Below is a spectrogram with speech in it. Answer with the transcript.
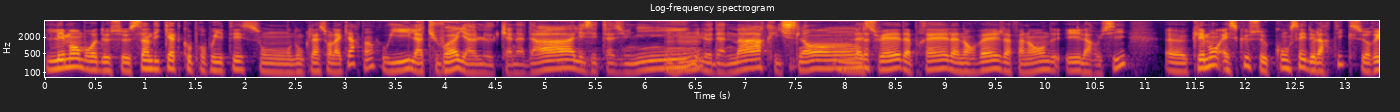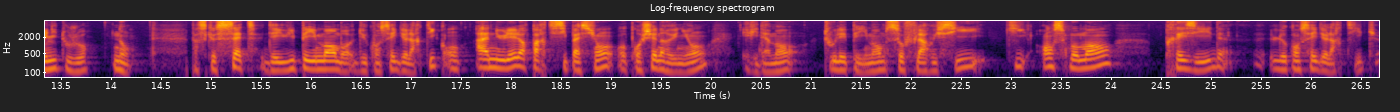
Les membres de ce syndicat de copropriété sont donc là sur la carte. Hein oui, là tu vois, il y a le Canada, les États-Unis, mmh. le Danemark, l'Islande, la Suède, après la Norvège, la Finlande et la Russie. Euh, Clément, est-ce que ce Conseil de l'Arctique se réunit toujours? Non parce que sept des huit pays membres du Conseil de l'Arctique ont annulé leur participation aux prochaines réunions. Évidemment, tous les pays membres, sauf la Russie, qui en ce moment préside le Conseil de l'Arctique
